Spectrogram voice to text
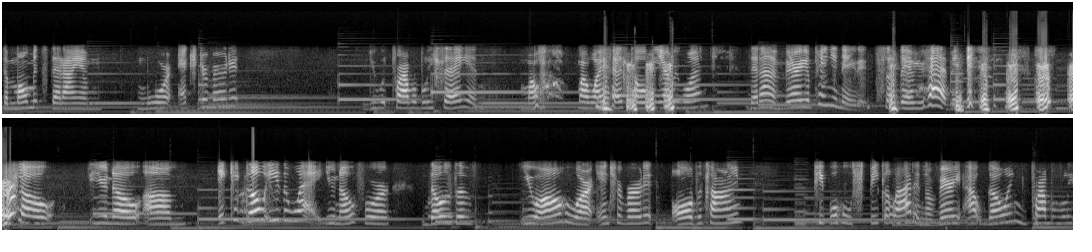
the moments that I am more extroverted, you would probably say, and my my wife has told me everyone that I am very opinionated. So there you have it. so, you know, um, it can go either way. You know, for those of you all who are introverted all the time, people who speak a lot and are very outgoing probably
